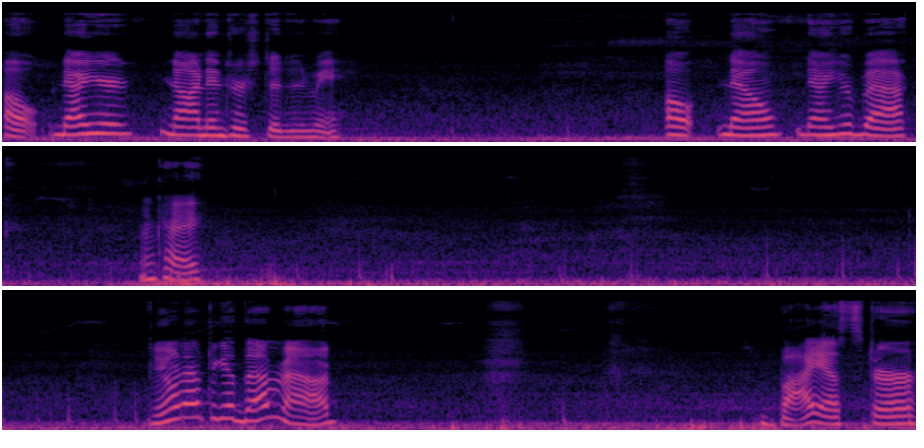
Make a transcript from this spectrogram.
Oh, now you're not interested in me. Oh, no, now you're back. Okay. You don't have to get that mad. Bye, Esther.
